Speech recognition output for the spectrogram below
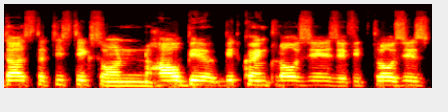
does statistics on how bitcoin closes if it closes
